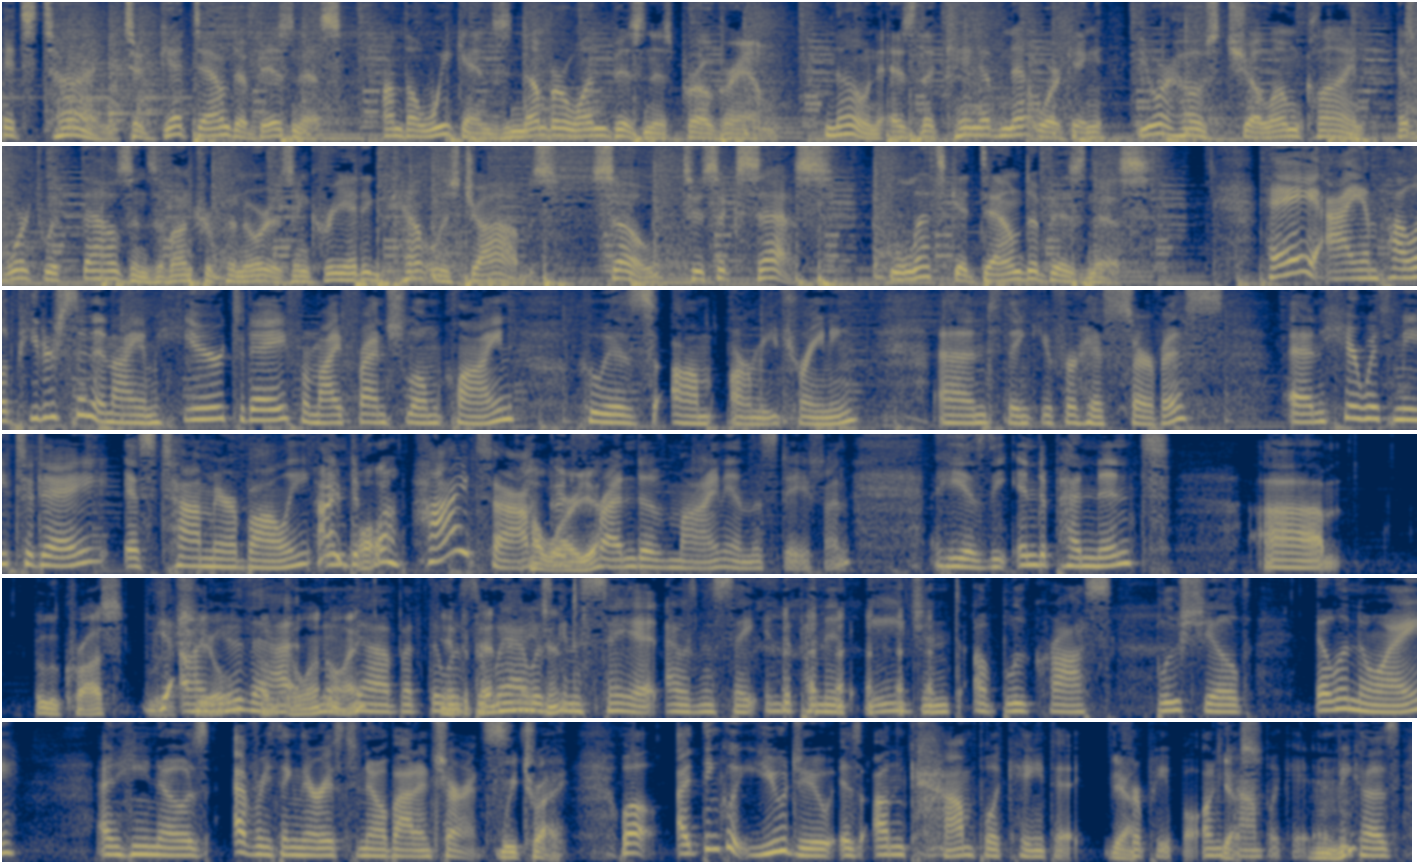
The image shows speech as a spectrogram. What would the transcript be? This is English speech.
It's time to get down to business on the weekend's number one business program. Known as the King of Networking, your host, Shalom Klein, has worked with thousands of entrepreneurs and created countless jobs. So, to success, let's get down to business. Hey, I am Paula Peterson, and I am here today for my friend Shalom Klein, who is um, Army training. And thank you for his service. And here with me today is Tom Miroballi. Hi, Paula. Hi, Tom. How Good are you? friend of mine in the station. He is the independent. Blue Cross Blue yeah, I Shield knew that. of Illinois. Yeah, but there was the way I was going to say it. I was going to say independent agent of Blue Cross Blue Shield, Illinois. And he knows everything there is to know about insurance. We try. Well, I think what you do is uncomplicate it Yeah. for people. Yes. Mm-hmm. Uncomplicate it because,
